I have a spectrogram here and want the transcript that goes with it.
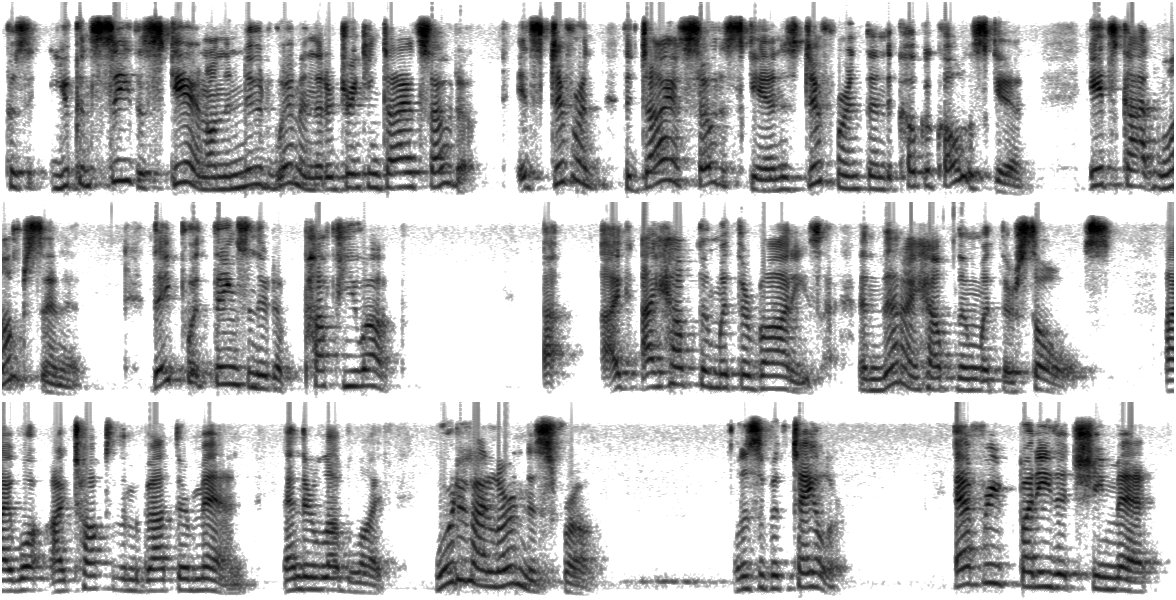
Because you can see the skin on the nude women that are drinking diet soda. It's different. The diet soda skin is different than the Coca Cola skin. It's got lumps in it. They put things in there to puff you up. Uh, I, I help them with their bodies, and then I help them with their souls. I, I talk to them about their men and their love life where did I learn this from? Elizabeth Taylor. Everybody that she met,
